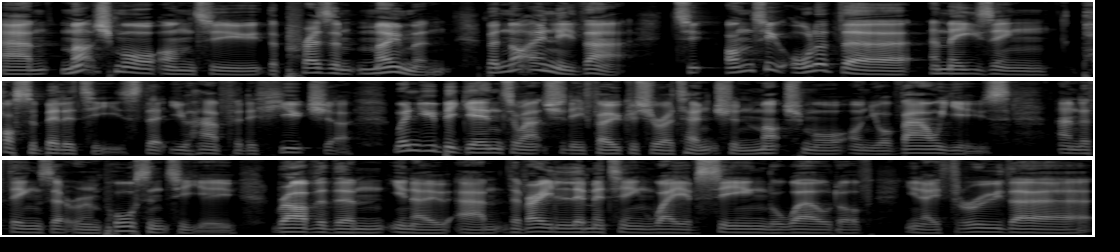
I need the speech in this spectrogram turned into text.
um, much more onto the present moment. But not only that, to onto all of the amazing possibilities that you have for the future when you begin to actually focus your attention much more on your values and the things that are important to you rather than you know um, the very limiting way of seeing the world of you know through the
